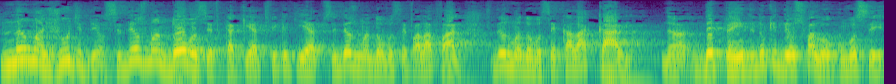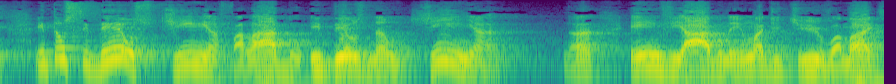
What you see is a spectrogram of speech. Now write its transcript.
Não ajude Deus. Se Deus mandou você ficar quieto, fica quieto. Se Deus mandou você falar, fale. Se Deus mandou você calar, cale. Né? Depende do que Deus falou com você. Então, se Deus tinha falado e Deus não tinha né, enviado nenhum aditivo a mais,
